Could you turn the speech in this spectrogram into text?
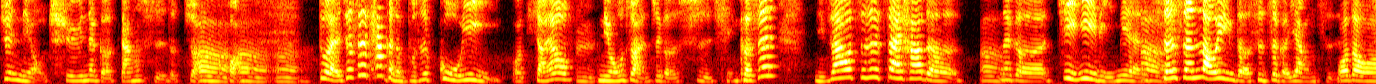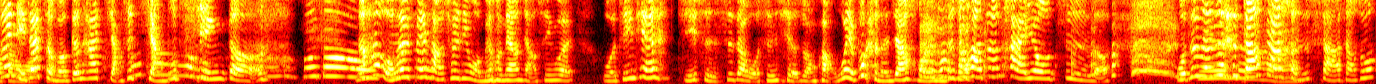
去扭曲那个当时的状况。嗯嗯对，就是他可能不是故意我想要嗯扭转这个事情，可是你知道，就是在他的嗯，那个记忆里面，嗯深深烙印的是这个样子。我懂，所以你再怎么跟他讲是讲不清的。我懂，然后我会非常确定我没有那样讲，是因为我今天 即使是在我生气的状况，我也不可能这样回你。这句话真的太幼稚了，我真的是当下很傻，想说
